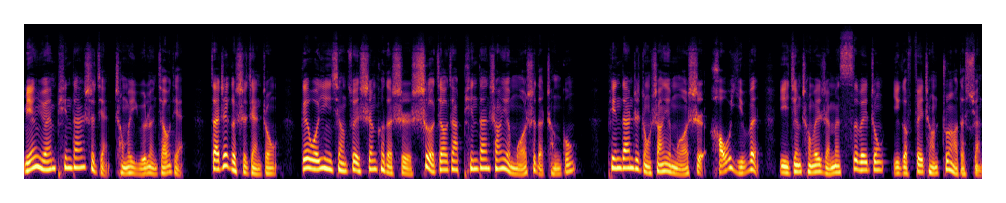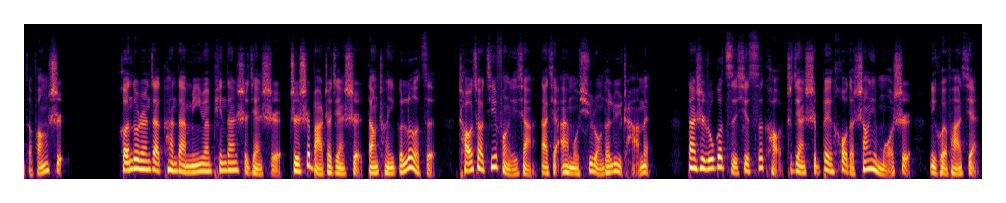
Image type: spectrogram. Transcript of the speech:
名媛拼单事件成为舆论焦点，在这个事件中，给我印象最深刻的是社交加拼单商业模式的成功。拼单这种商业模式，毫无疑问已经成为人们思维中一个非常重要的选择方式。很多人在看待名媛拼单事件时，只是把这件事当成一个乐子，嘲笑讥讽一下那些爱慕虚荣的绿茶们。但是如果仔细思考这件事背后的商业模式，你会发现，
